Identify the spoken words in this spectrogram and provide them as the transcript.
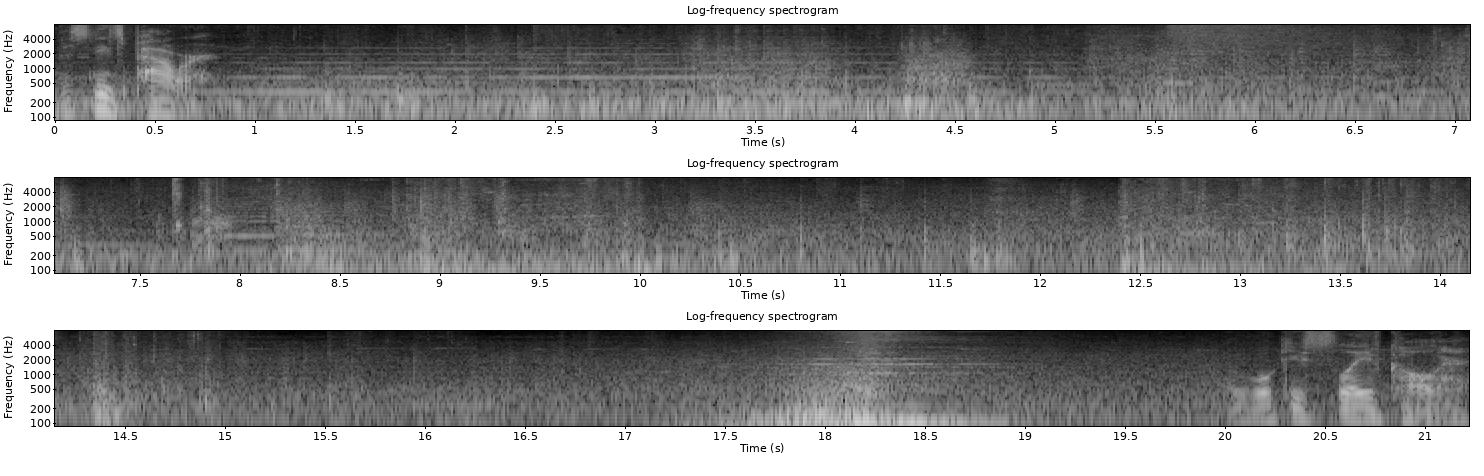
This needs power. A Wookiee slave caller.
